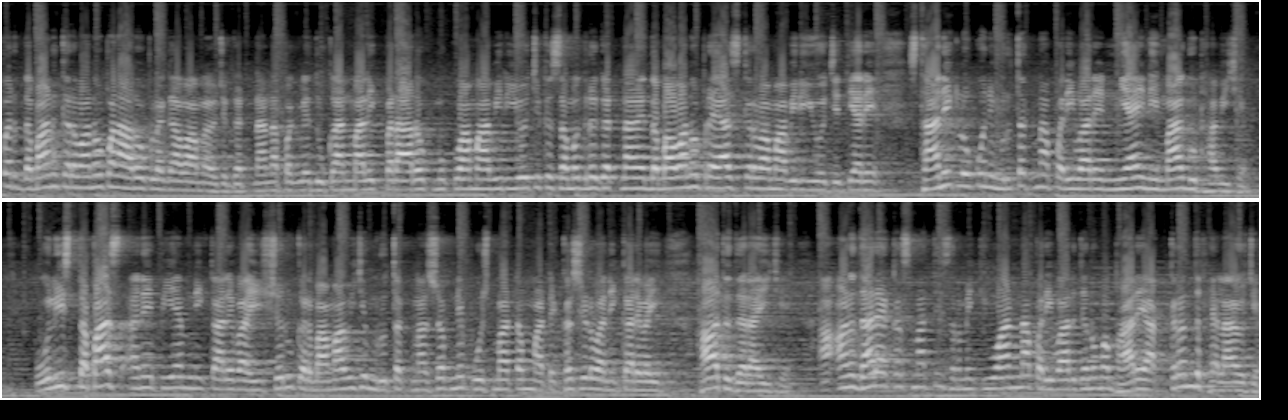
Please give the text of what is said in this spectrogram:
પર દબાણ કરવાનો પણ આરોપ લગાવવામાં આવ્યો છે. ઘટનાના પગલે દુકાન માલિક પર આરોપ મૂકવામાં આવી રહ્યો છે કે સમગ્ર ઘટનાને દબાવવાનો પ્રયાસ કરવામાં આવી રહ્યો છે. ત્યારે સ્થાનિક લોકોને મૃતકના પરિવારે ન્યાયની માગ ઉઠાવી છે. પોલીસ તપાસ અને પીએમની કાર્યવાહી શરૂ કરવામાં આવી છે. મૃતકના શબને પોસ્ટમોર્ટમ માટે ખસેડવાની કાર્યવાહી હાથ ધરાઈ છે. આ અણધારે અકસ્માતથી શ્રમિક યુવાનના પરિવારજનોમાં ભારે આક્રંદ ફેલાયો છે.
